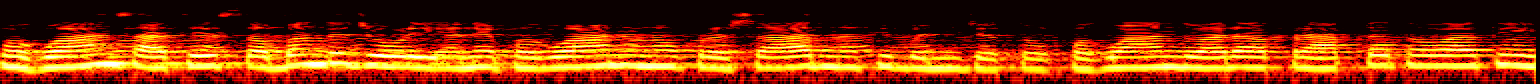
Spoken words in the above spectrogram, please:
ભગવાન સાથે સંબંધ જોડી અને ભગવાનનો પ્રસાદ નથી બની જતો. ભગવાન દ્વારા પ્રાપ્ત થવાથી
